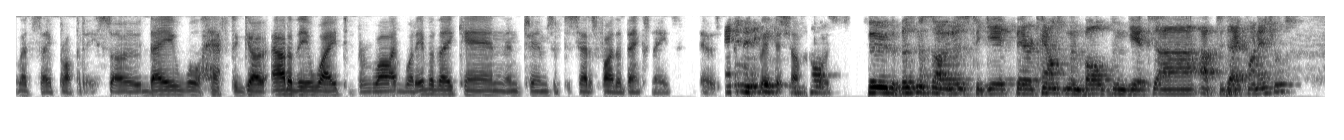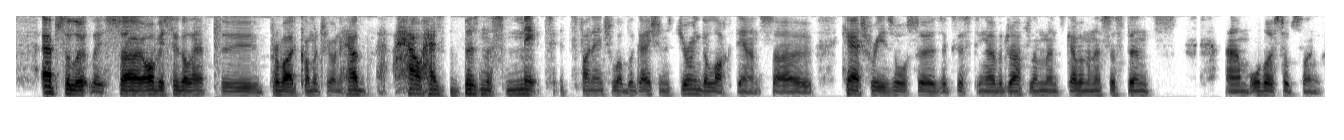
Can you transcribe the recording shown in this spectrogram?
let's say property. So they will have to go out of their way to provide whatever they can in terms of to satisfy the bank's needs. and an extra cost to the business owners to get their accountant involved and get uh, up to date financials. Absolutely. So obviously they'll have to provide commentary on how how has the business met its financial obligations during the lockdown. So cash resources, existing overdraft limits, government assistance, um, all those sorts of things.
